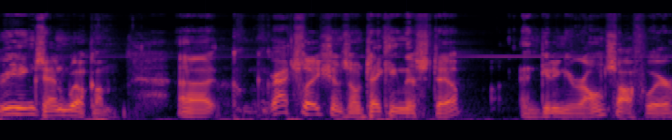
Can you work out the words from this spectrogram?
Greetings and welcome. Uh, congratulations on taking this step and getting your own software.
